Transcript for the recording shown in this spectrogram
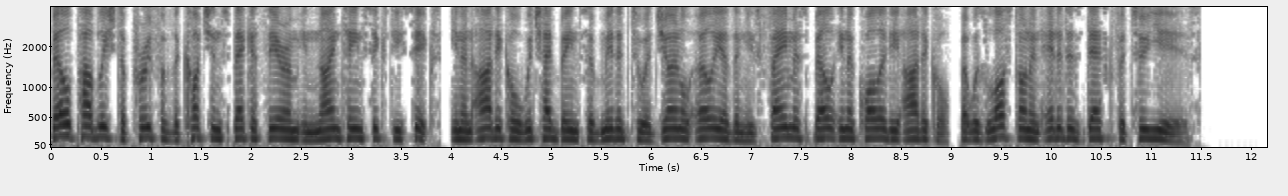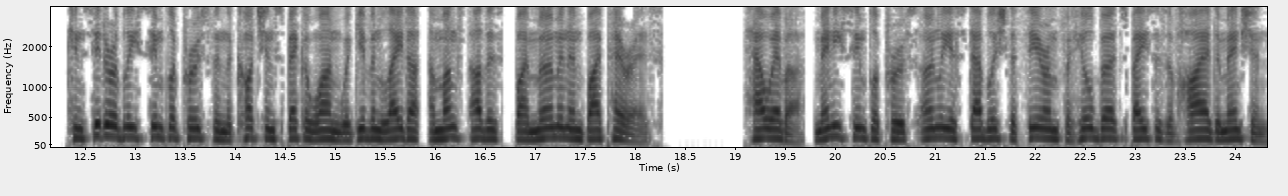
Bell published a proof of the Kochen-Specker theorem in 1966, in an article which had been submitted to a journal earlier than his famous Bell inequality article, but was lost on an editor's desk for two years. Considerably simpler proofs than the Kochen-Specker one were given later, amongst others, by Mermin and by Peres. However, many simpler proofs only establish the theorem for Hilbert spaces of higher dimension,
